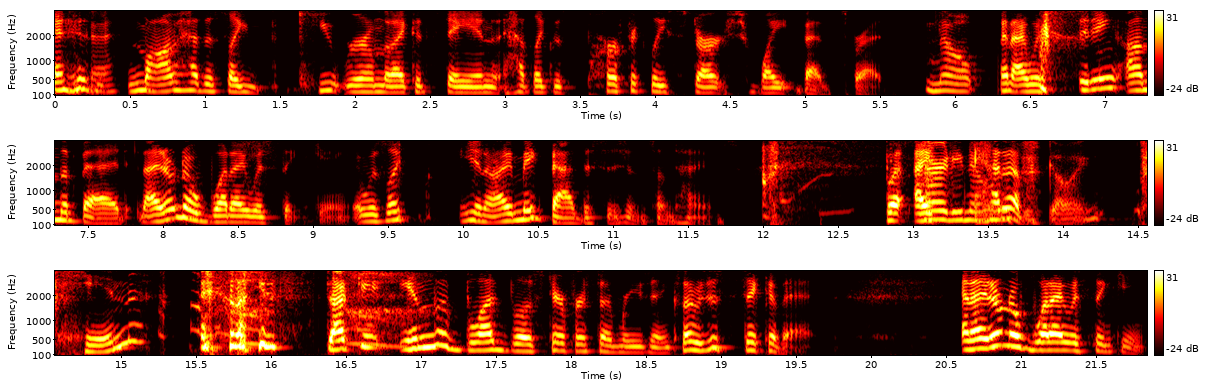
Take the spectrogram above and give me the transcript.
And his Okay. mom had this like cute room that I could stay in. It had like this perfectly starched white bedspread. no. and I was sitting on the bed, and I don't know what I was thinking. It was like, you know, I make bad decisions sometimes. But I, I already know had where a this is going. pin, and I stuck it in the blood blister for some reason because I was just sick of it. And I don't know what I was thinking,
